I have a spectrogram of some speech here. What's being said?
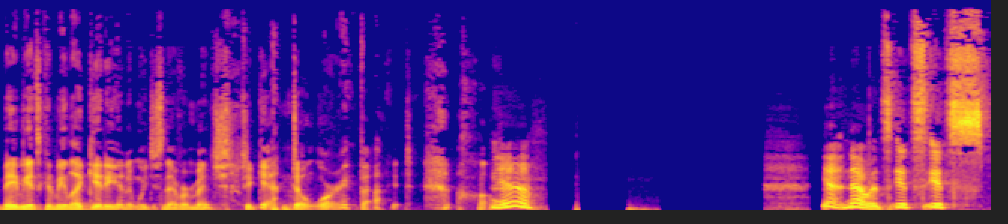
maybe it's gonna be like gideon and we just never mention it again don't worry about it Um, Yeah. Yeah, no, it's it's it's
